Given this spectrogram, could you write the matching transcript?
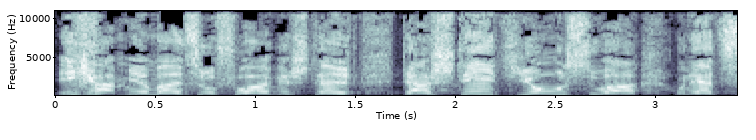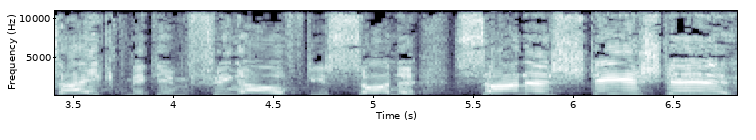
Ich habe mir mal so vorgestellt, da steht Josua und er zeigt mit dem Finger auf die Sonne, Sonne, stehe still.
